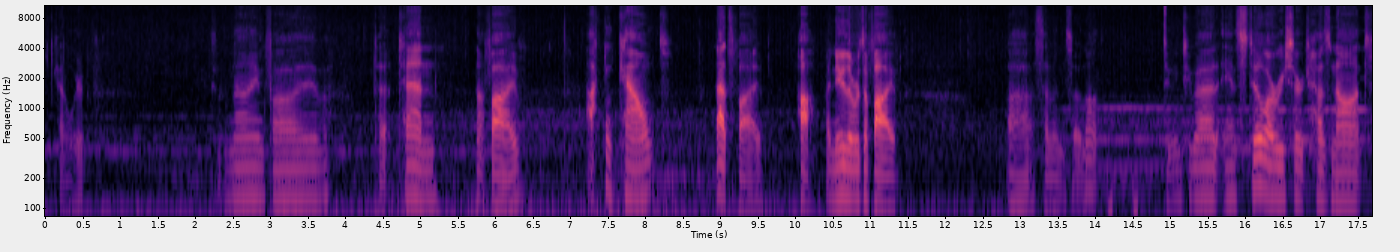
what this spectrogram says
it's kind of weird. So nine, five, te- ten, not five. I can count. That's five. Ha! I knew there was a five. Uh, seven. So not doing too bad, and still our research has not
